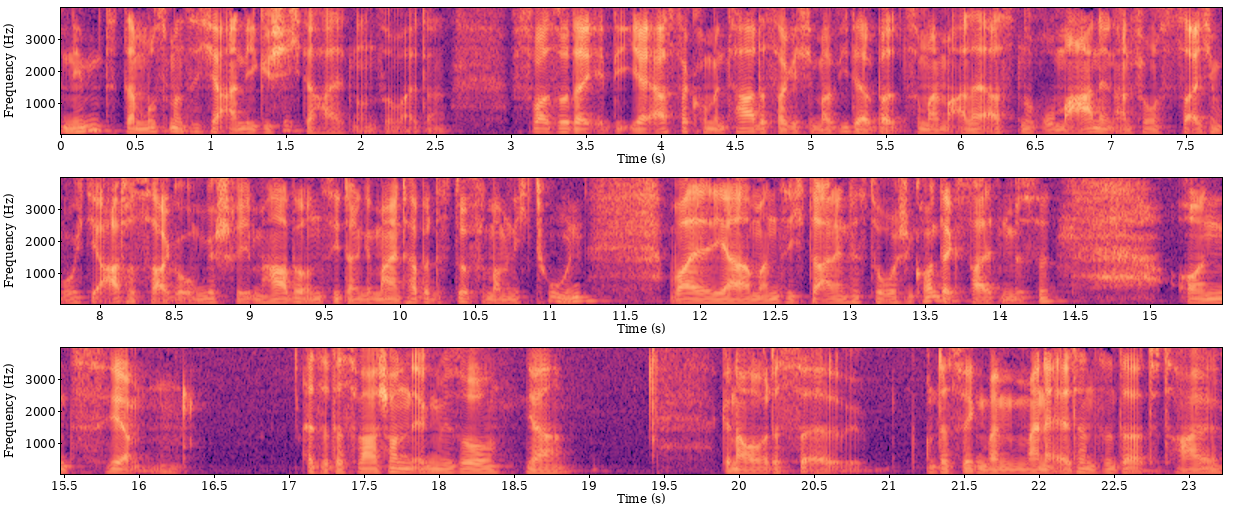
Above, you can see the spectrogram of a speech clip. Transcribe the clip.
nimmt, dann muss man sich ja an die Geschichte halten und so weiter. Das war so der, die, ihr erster Kommentar, das sage ich immer wieder, zu meinem allerersten Roman, in Anführungszeichen, wo ich die Artussage umgeschrieben habe und sie dann gemeint habe, das dürfe man nicht tun, weil ja man sich da an den historischen Kontext halten müsse. Und ja, also das war schon irgendwie so, ja, genau, das, äh, und deswegen, meine Eltern sind da total,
